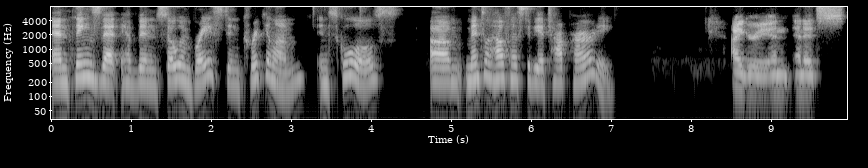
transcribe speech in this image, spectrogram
and things that have been so embraced in curriculum in schools um, mental health has to be a top priority. I agree. And and it's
